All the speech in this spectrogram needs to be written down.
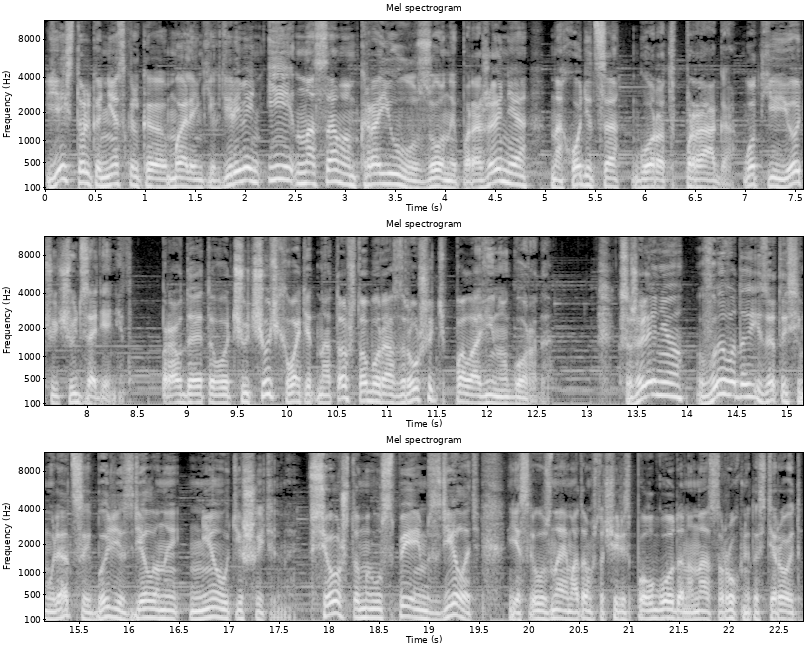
Есть только несколько маленьких деревень, и на самом краю зоны поражения находится город Прага. Вот ее чуть-чуть заденет. Правда, этого чуть-чуть хватит на то, чтобы разрушить половину города. К сожалению, выводы из этой симуляции были сделаны неутешительны. Все, что мы успеем сделать, если узнаем о том, что через полгода на нас рухнет астероид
